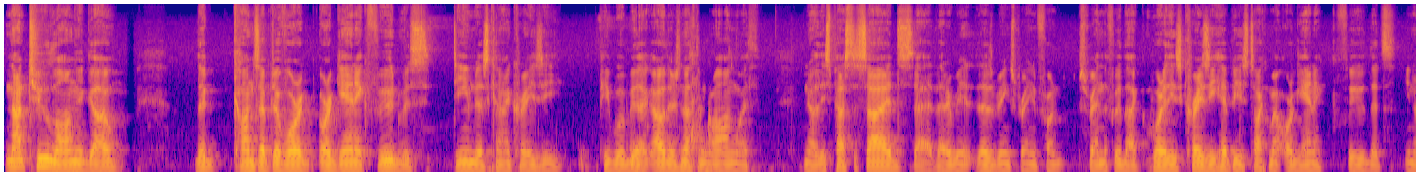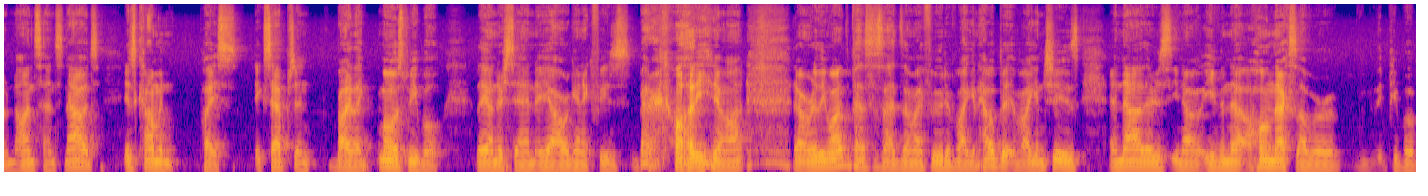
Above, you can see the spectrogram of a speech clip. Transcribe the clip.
not too long ago, the concept of or, organic food was deemed as kind of crazy. People would be like, oh, there's nothing wrong with, you know, these pesticides that, that are being, that are being sprayed in front, spraying the food. Like, what are these crazy hippies talking about organic food? That's, you know, nonsense. Now it's, it's commonplace acceptance by like most people they understand, yeah, organic food is better quality. You know, I don't really want the pesticides on my food if I can help it, if I can choose. And now there's, you know, even a whole next level people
